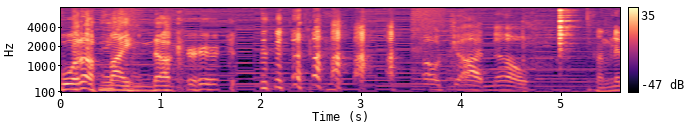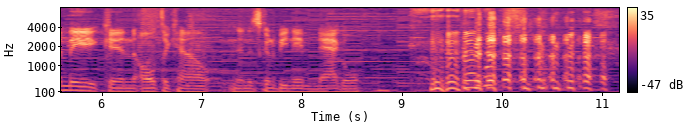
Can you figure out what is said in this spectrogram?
What up, Thank my you. knucker? Oh God, no. I'm gonna make an alt account, and then it's gonna be named Naggle.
